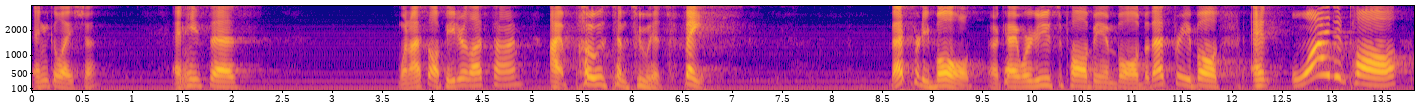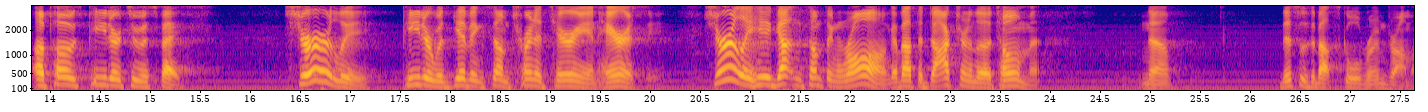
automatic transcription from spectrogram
in Galatia, and he says, When I saw Peter last time, I opposed him to his face. That's pretty bold, okay? We're used to Paul being bold, but that's pretty bold. And why did Paul oppose Peter to his face? Surely Peter was giving some Trinitarian heresy. Surely he had gotten something wrong about the doctrine of the atonement. No. This was about schoolroom drama.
